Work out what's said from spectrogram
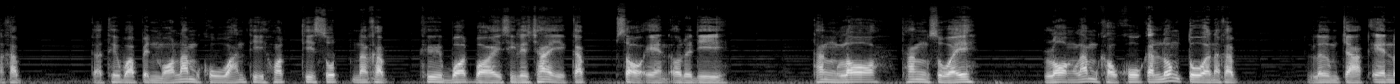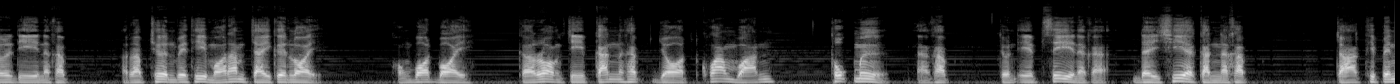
นะครับก็ถือว่าเป็นหมอล่ำครูหวานที่ฮอตที่สุดนะครับ คือบอสบอยศิริชัยกับซอแอนออรดี ทั้งรอทั้งสวย ลองล่ำเข่าคูกันล่งตัวนะครับ เริ่มจากแอนอรดีนะครับ รับเชิญเวทีหมอล่ำใจเกินร้อย ของบอสบอยก็ร้องจีบกันนะครับ หยอดความหวานทุกมือนะครับ จนเอฟซีนะครับได้เชียร์กันนะครับ จากที่เป็น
